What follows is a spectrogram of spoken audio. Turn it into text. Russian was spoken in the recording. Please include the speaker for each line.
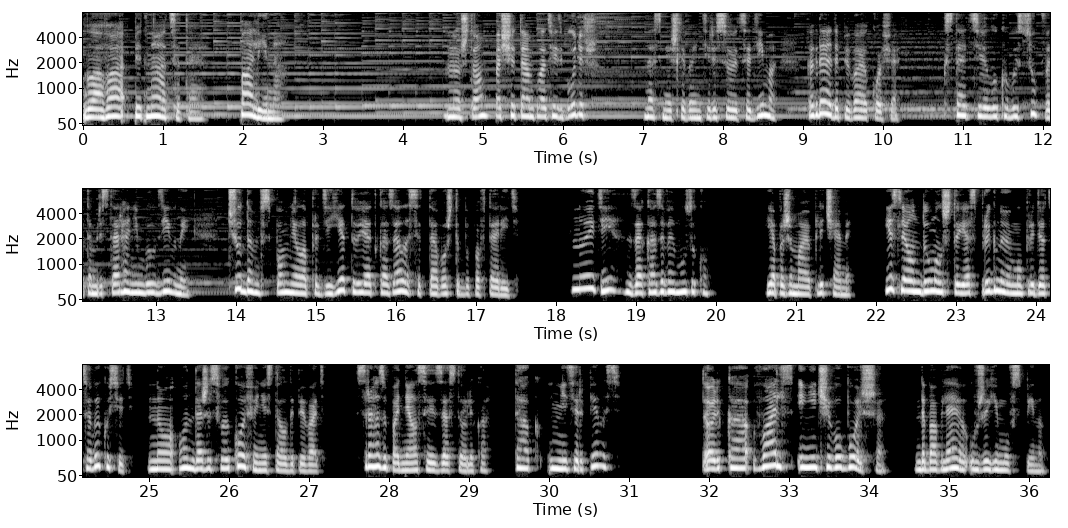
Speaker 1: Глава 15. Полина.
Speaker 2: «Ну что, по счетам платить будешь?» Насмешливо интересуется Дима, когда я допиваю кофе. Кстати, луковый суп в этом ресторане был дивный. Чудом вспомнила про диету и отказалась от того, чтобы повторить. «Ну иди, заказывай музыку». Я пожимаю плечами. Если он думал, что я спрыгну, ему придется выкусить, но он даже свой кофе не стал допивать. Сразу поднялся из-за столика. Так не терпелось? Только вальс и ничего больше, добавляю уже ему в спину.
